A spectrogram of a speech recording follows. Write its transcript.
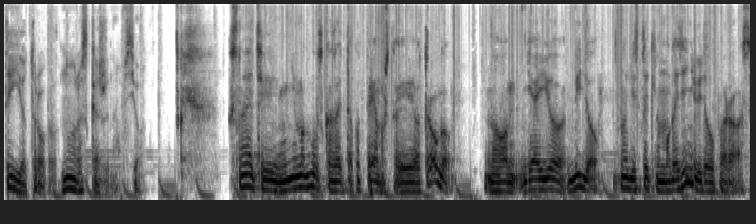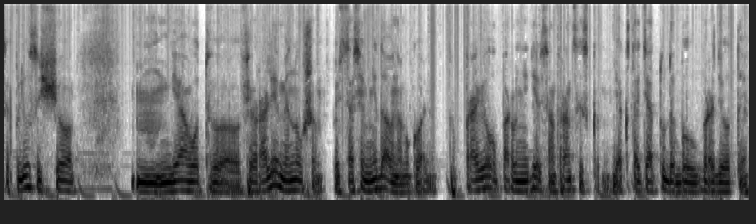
ты ее трогал. Ну, расскажи нам все. Знаете, не могу сказать так вот прямо, что я ее трогал, но я ее видел, ну, действительно, в магазине видел пару раз. И плюс еще я вот в феврале минувшем, то есть совсем недавно буквально, провел пару недель в Сан-Франциско. Я, кстати, оттуда был в радио Т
